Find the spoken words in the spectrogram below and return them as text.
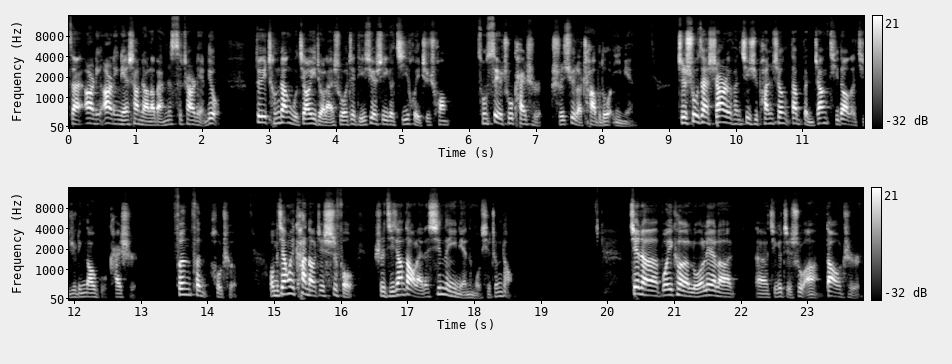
在二零二零年上涨了百分之四十二点六。对于成长股交易者来说，这的确是一个机会之窗。从四月初开始，持续了差不多一年，指数在十二月份继续攀升，但本章提到的几只领导股开始纷纷后撤。我们将会看到这是否是即将到来的新的一年的某些征兆。接着，伯伊克罗列了。呃，几个指数啊，道指、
